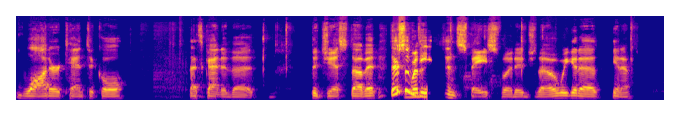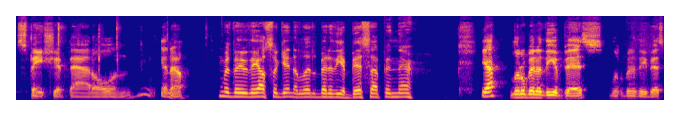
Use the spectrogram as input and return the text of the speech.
water tentacle. That's kind of the the gist of it. There's some the- decent space footage though. We get a you know spaceship battle and you know But they, they also getting a little bit of the abyss up in there? yeah, a little bit of the abyss, a little bit of the abyss.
